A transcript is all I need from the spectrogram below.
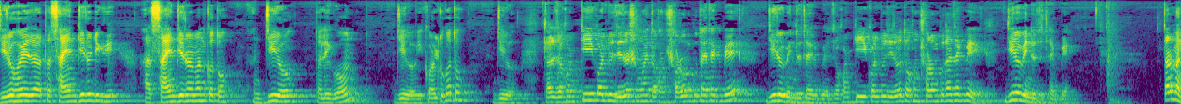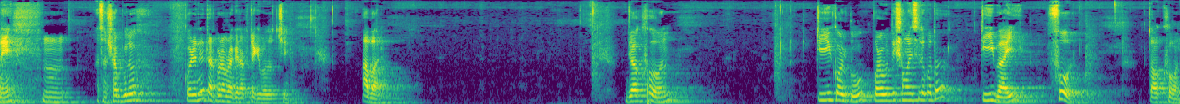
জিরো হয়ে যায়, অর্থাৎ সাইন জিরো ডিগ্রি আর সাইন জিরোর মান কত? জিরো তাহলে গুণ জিরো ইকুয়াল টু কত? জিরো তাহলে যখন টি ইকুয়াল টু জিরোর সময়, তখন স্মরণ কোথায় থাকবে? জিরো বিন্দু থাকবে। যখন টি ইকুয়াল টু জিরো তখন স্মরণ কোথায় থাকবে? জিরো বিন্দুতে থাকবে। তার মানে আচ্ছা সবগুলো করে নিই তারপর আমরা গ্রাফটাকে বোঝাচ্ছি আবার, যখন টি ইকল টু পরবর্তী সময় ছিল কত? টি বাই ফোর তখন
